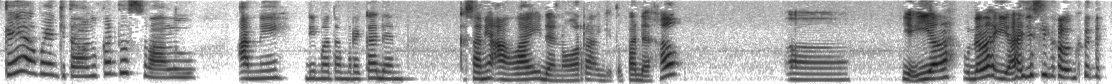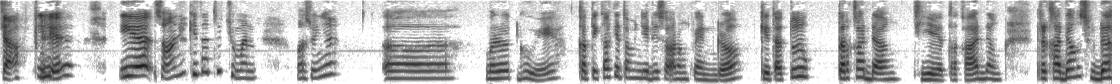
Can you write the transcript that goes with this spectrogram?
kayak apa yang kita lakukan tuh selalu aneh di mata mereka dan kesannya alay dan norak gitu. Padahal eh ya iyalah udahlah iya aja sih kalau gue udah capek. Iya, iya. Soalnya kita tuh cuman, maksudnya, eh menurut gue, ketika kita menjadi seorang fangirl, kita tuh terkadang, cie, terkadang, terkadang sudah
